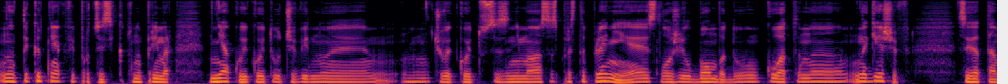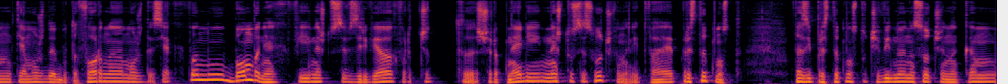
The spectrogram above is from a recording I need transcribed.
натекат някакви процеси, като например някой, който очевидно е човек, който се занимава с престъпление, е сложил бомба до колата на, на Гешев. Сега там тя може да е бутафорна, може да е всякаква, но бомба някакви, нещо се взривява, хвърчат шрапнели, нещо се случва, нали? Това е престъпност тази престъпност очевидно е насочена към,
